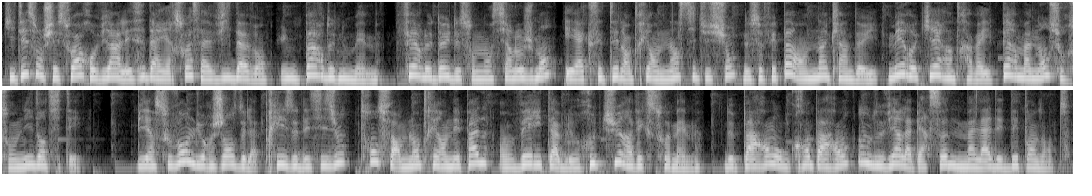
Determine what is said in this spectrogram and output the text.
Quitter son chez-soi revient à laisser derrière soi sa vie d'avant, une part de nous-mêmes. Faire le deuil de son ancien logement et accepter l'entrée en institution ne se fait pas en un clin d'œil, mais requiert un travail permanent sur son identité. Bien souvent, l'urgence de la prise de décision transforme l'entrée en EHPAD en véritable rupture avec soi-même. De parents ou grands-parents, on devient la personne malade et dépendante.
